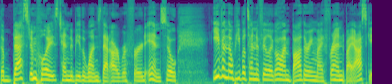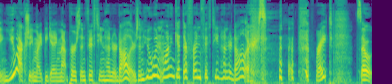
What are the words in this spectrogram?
the best employees tend to be the ones that are referred in. So even though people tend to feel like, oh, I'm bothering my friend by asking, you actually might be getting that person $1,500. And who wouldn't want to get their friend $1,500? right? So,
